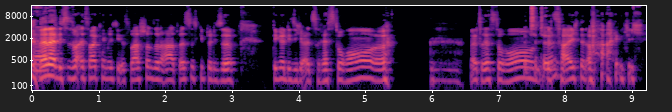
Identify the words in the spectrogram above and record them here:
ja. nein, nein, es war, es war kein richtig, es war schon so eine Art, weißt du, es gibt ja diese Dinger, die sich als Restaurant, äh, als Restaurant bezeichnen, aber eigentlich.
